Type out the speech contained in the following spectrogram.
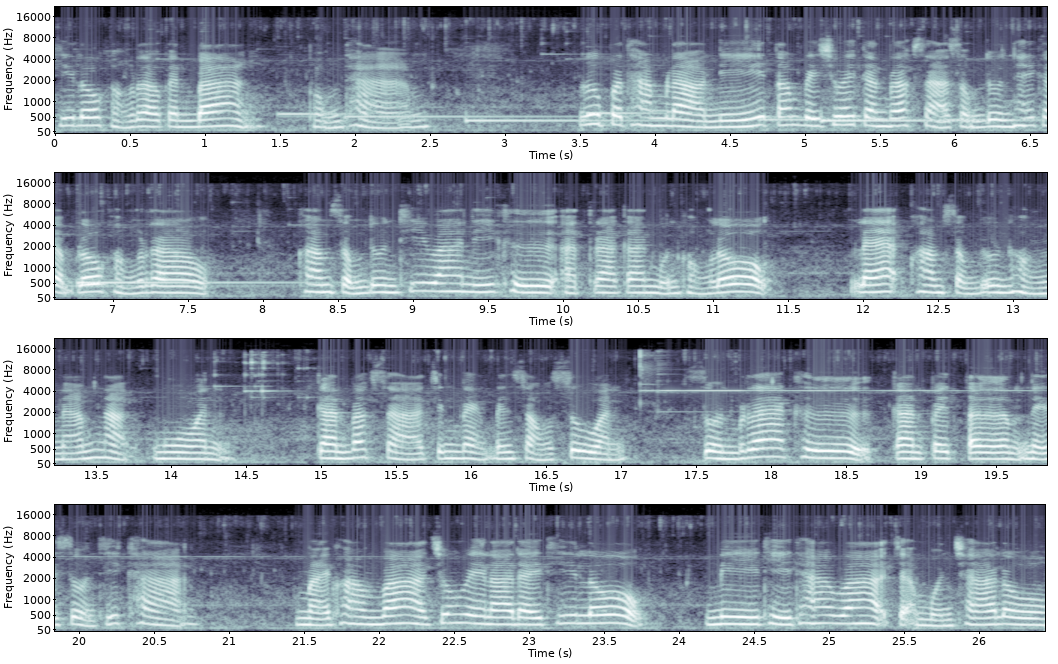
ที่โลกของเรากันบ้าง ผมถาม รูปธรรมเหล่านี้ต้องไปช่วยกันรักษาสมดุลให้กับโลกของเรา ความสมดุลที่ว่านี้คืออัตราการหมุนของโลก และความสมดุลของน้ำหนักมวล การรักษาจึงแบ่งเป็นสองส่วน ส่วนแรกคือการไปเติมในส่วนที่ขาด หมายความว่าช่วงเวลาใดที่โลก มีทีท่าว่าจะหมุนช้าลง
